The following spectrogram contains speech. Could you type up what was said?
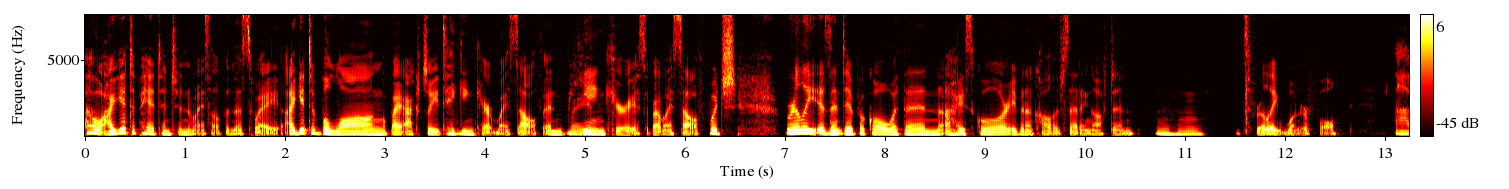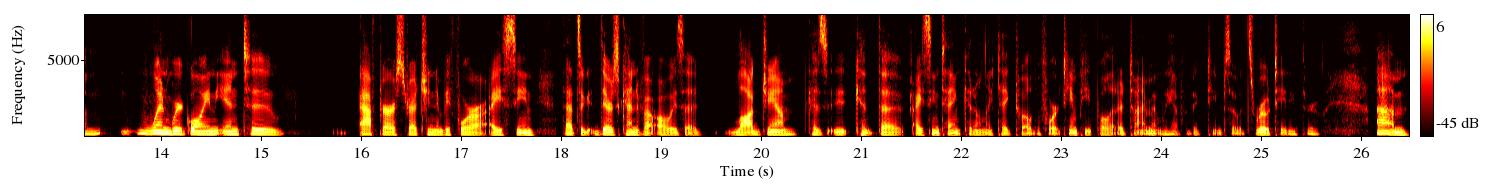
oh i get to pay attention to myself in this way i get to belong by actually taking care of myself and Right. being curious about myself which really isn't typical within a high school or even a college setting often mm-hmm. it's really wonderful Um, when we're going into after our stretching and before our icing, that's a, there's kind of a, always a log jam because the icing tank can only take 12 to 14 people at a time, and we have a big team, so it's rotating through. Um,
